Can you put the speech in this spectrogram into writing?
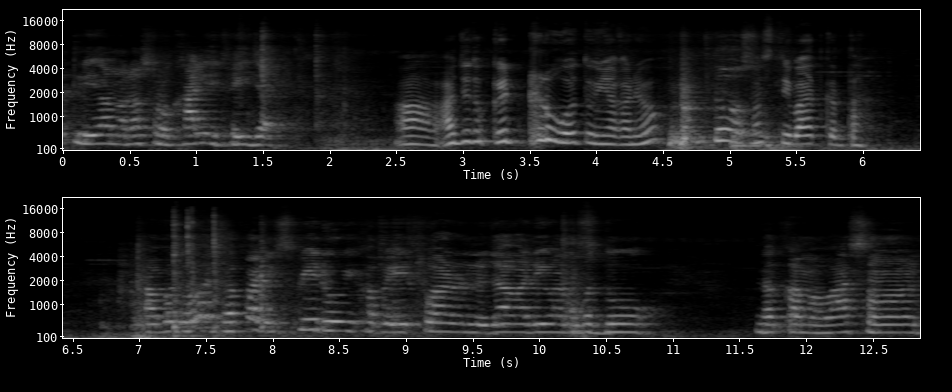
એટલી આમાં રસોડો ખાલી થઈ જાય. હા આજે તો કેટલું હતું અહીંયા કને હો. તો મસ્તી વાત કરતા. આ બધો ઝપાટી સ્પીડ હોવી ખબર એઠવાડ ને જવા દેવાનું બધું. નકામાં વાસણ.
